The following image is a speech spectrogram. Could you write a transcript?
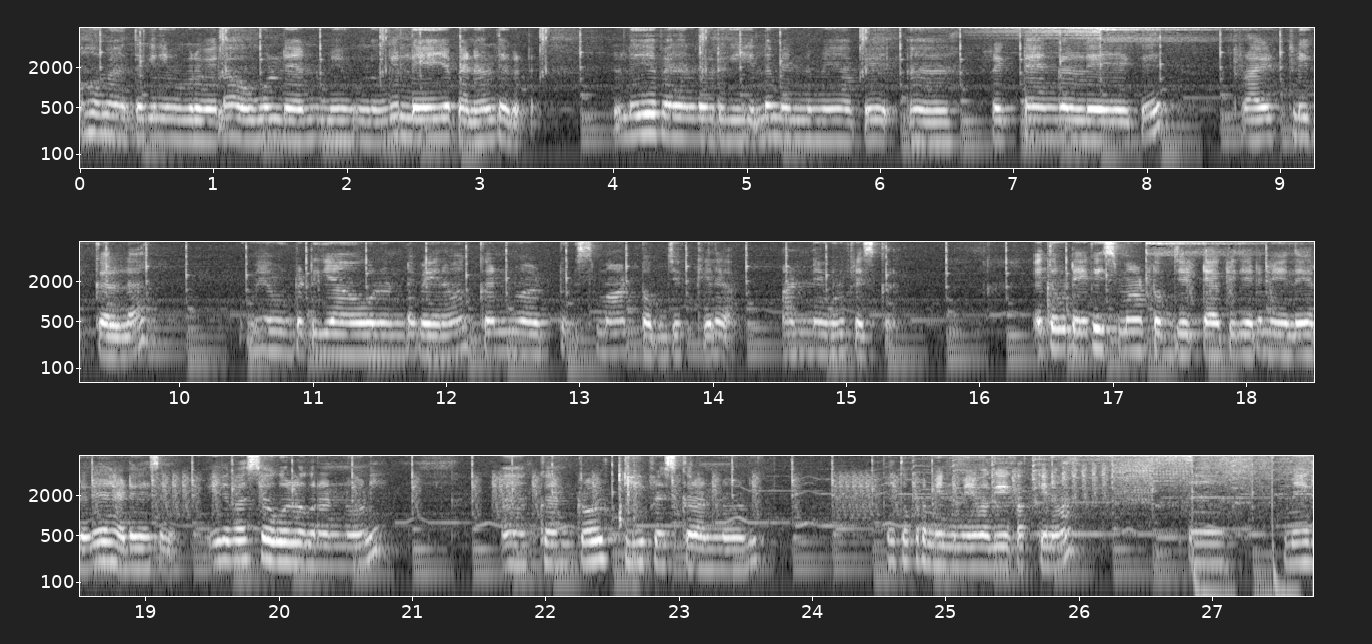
ඔහොම ඇතගෙන ඉමර වෙලා ඔගුල් යන් මේ ගුළුන්ගේ ලේය පැනල් එකට. ලේ පැනල් එකට ගිහිල්ල මෙන්න මේ අපේ රෙක්ටඇංගල් ලේ එක රයිට් කලික් කල්ලා මේ උන්ට ගියාවලන්ට පේනවා කන්වර්ට ස්මාර්ට් ඔබ්ජෙක්් කියල අන්න ගුණු ප්‍රෙස් කර එතකට ඒක ස්මාර්ට් ඔබ්ජෙක්්ටක් විදියට මේ ලේරක හැඩවැසෙන ඉට පස්ස ඔගොල්ල කරන්න ඕනි කන්ට්‍රෝල් ටී ප්‍රෙස් කරන්න ඕනි. එතකොට මෙන්න මේ වගේ එකක් කෙනවා මේක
